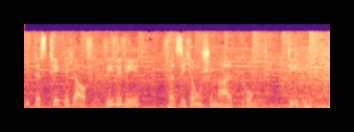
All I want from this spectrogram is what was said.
gibt es täglich auf www.versicherungsjournal.de.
